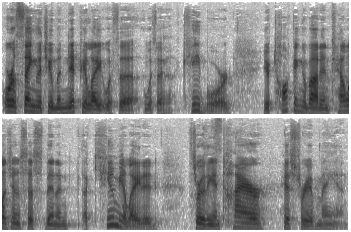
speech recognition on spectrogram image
or a thing that you manipulate with a, with a keyboard. You're talking about intelligence that's been accumulated through the entire history of man.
